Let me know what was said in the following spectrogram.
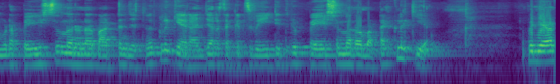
ഇവിടെ പേസ്റ്റ് എന്ന് പറയുന്ന ബട്ടൺ ജസ്റ്റ് ക്ലിക്ക് ചെയ്യാം. അഞ്ചാറ് സെക്കൻഡ്സ് വെയിറ്റ് ചെയ്തിട്ട് പേസ്റ്റ് എന്ന് പറയുന്ന ബട്ടൺ ക്ലിക്ക് ചെയ്യാം. അപ്പോൾ ഞാൻ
